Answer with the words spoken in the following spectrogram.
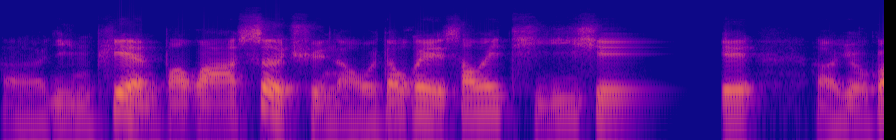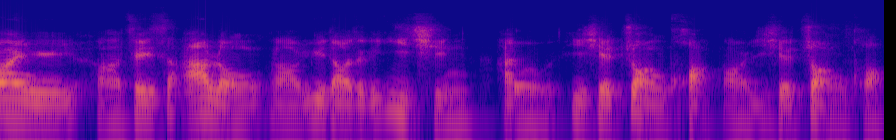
呃，影片，包括社群呢，我都会稍微提一些，呃，有关于啊，这次阿龙啊遇到这个疫情，还有一些状况啊，一些状况。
